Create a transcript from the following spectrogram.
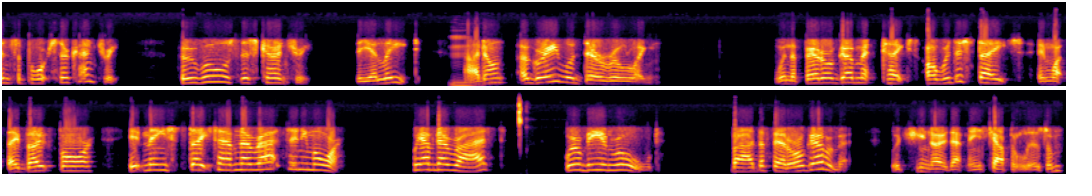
and supports their country. Who rules this country? The elite. Mm. I don't agree with their ruling. When the federal government takes over the states and what they vote for, it means states have no rights anymore. We have no rights. We're being ruled by the federal government, which you know that means capitalism.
